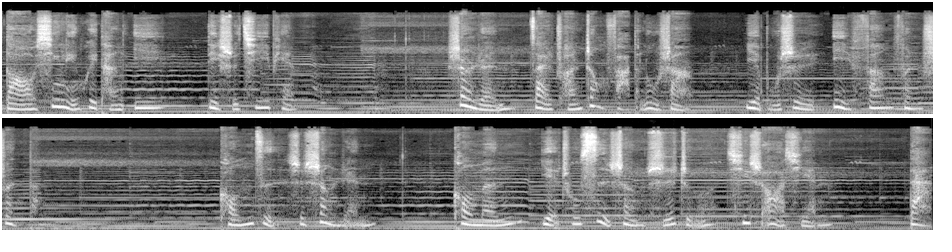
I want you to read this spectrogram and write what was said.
道心灵会谈一第十七篇。圣人在传正法的路上，也不是一帆风顺的。孔子是圣人，孔门也出四圣十哲七十二贤，但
